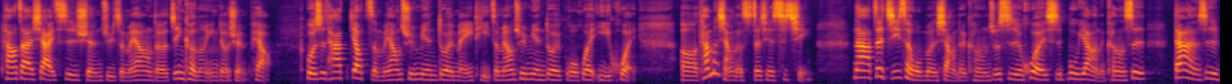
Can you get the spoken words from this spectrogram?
他要在下一次选举怎么样的尽可能赢得选票，或者是他要怎么样去面对媒体，怎么样去面对国会议会，呃，他们想的是这些事情。那在基层我们想的可能就是会是不一样的，可能是当然是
